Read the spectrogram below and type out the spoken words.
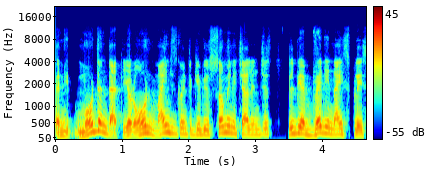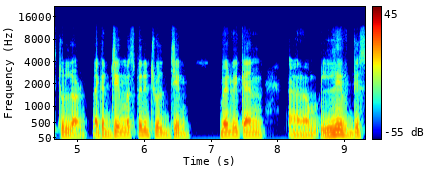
And more than that, your own mind is going to give you so many challenges. It'll be a very nice place to learn, like a gym, a spiritual gym, where we can um, live this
